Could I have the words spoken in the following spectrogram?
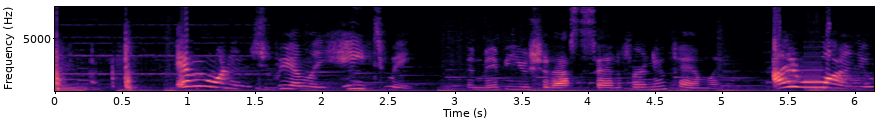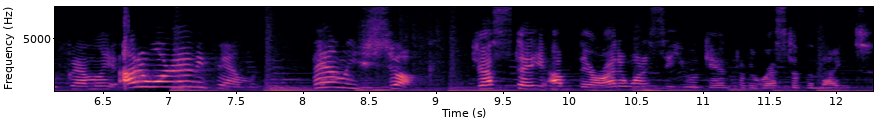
Everyone in this family hates me. Then maybe you should ask Santa for a new family. I don't want a new family. I don't want any family. Families suck. Just stay up there. I don't want to see you again for the rest of the night.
